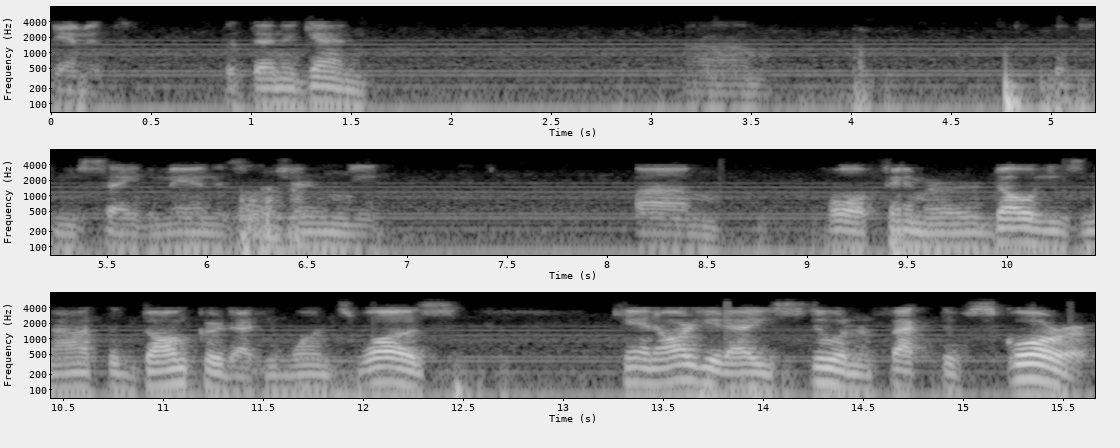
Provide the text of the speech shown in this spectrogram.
Damn it. But then again, um, what can you say? The man is legitimately um, Hall of Famer. Though he's not the dunker that he once was, can't argue that he's still an effective scorer.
